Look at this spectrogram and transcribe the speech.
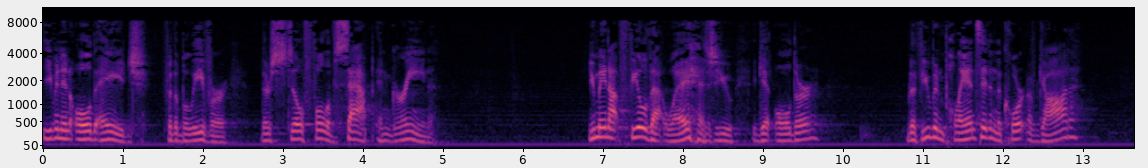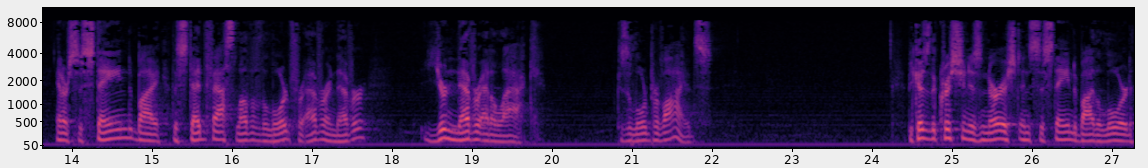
even in old age for the believer, they're still full of sap and green. You may not feel that way as you get older, but if you've been planted in the court of God, and are sustained by the steadfast love of the Lord forever and ever, you're never at a lack because the Lord provides. Because the Christian is nourished and sustained by the Lord,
